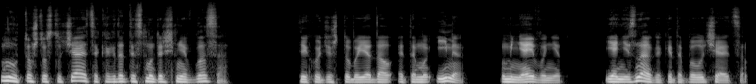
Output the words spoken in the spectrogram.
Ну, то, что случается, когда ты смотришь мне в глаза. Ты хочешь, чтобы я дал этому имя? У меня его нет. Я не знаю, как это получается,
